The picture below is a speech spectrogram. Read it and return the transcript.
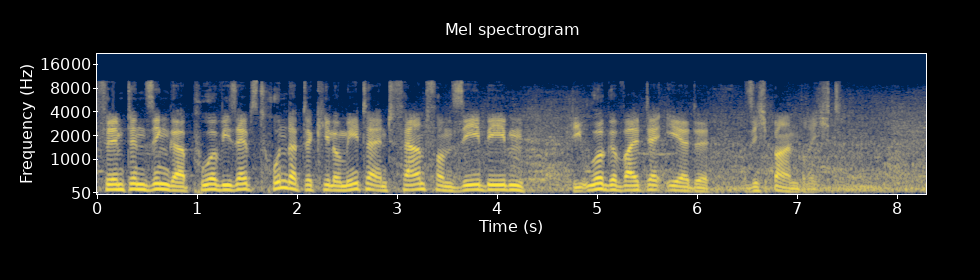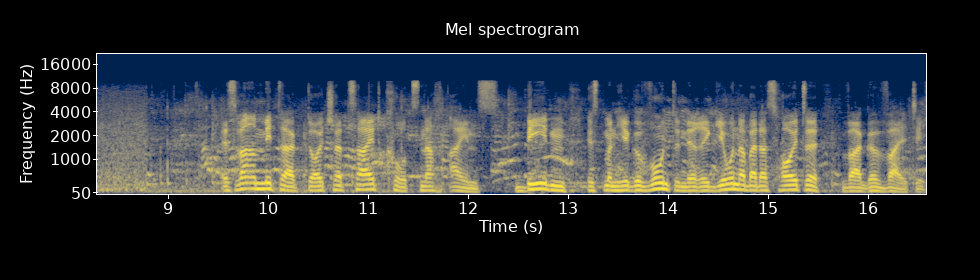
filmt in Singapur, wie selbst hunderte Kilometer entfernt vom Seebeben die Urgewalt der Erde sich Bahn bricht. Es war am Mittag deutscher Zeit kurz nach eins. Beben ist man hier gewohnt in der Region, aber das heute war gewaltig.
